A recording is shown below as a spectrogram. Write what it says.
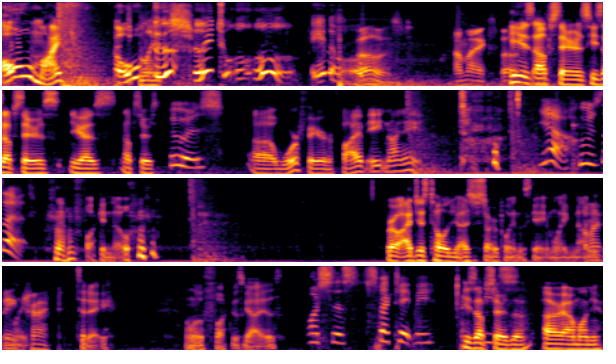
Oh my! Oh, Blitz. uh, uh, to- uh, uh, hello. Exposed. Am I exposed? He is upstairs. He's upstairs. You guys upstairs. Who is? Uh, Warfare five eight nine eight. Yeah, who's that? I don't fucking know. Bro, I just told you I just started playing this game like not Am I even being like tracked? today. I don't know who the fuck this guy is. Watch this. Spectate me. He's upstairs Please. though. All right, I'm on you.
